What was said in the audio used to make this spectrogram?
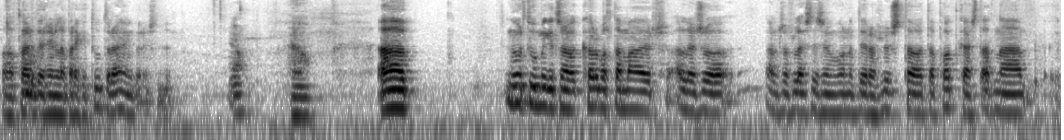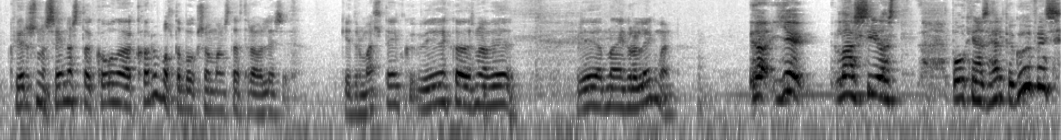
og það færður hreinlega bara ekkert út úr æfingunni stundum. Já. Já. Uh, nú ert þú mikill svona körbáltamaður alveg eins og alveg svo flesti sem vonandi eru að hlusta á þetta podcast Anna, hver er svona senasta góða körbáltabók sem mannst eftir að hafa lesið? Getur þú mælt einhver, við eitthvað svona við, við einhverju leikmenn? Já, ég las síðast bókinn hans Helga Guðfinns.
